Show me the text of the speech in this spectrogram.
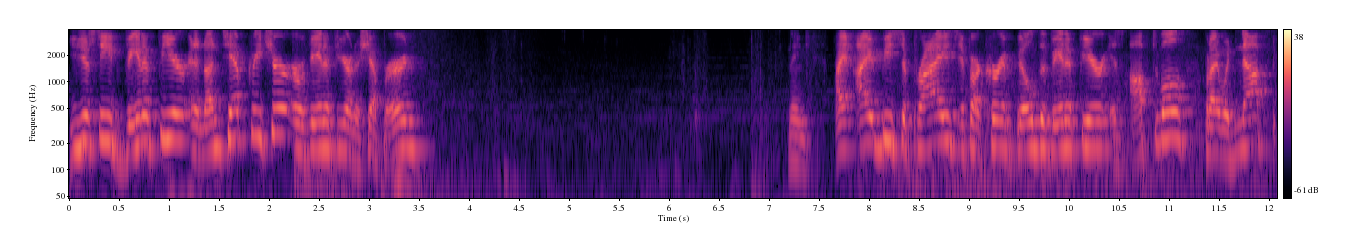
you just need Vannifar and an untapped creature or Vannifar and a Shepherd. Think I, I'd be surprised if our current build of Vannifar is optimal, but I would not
